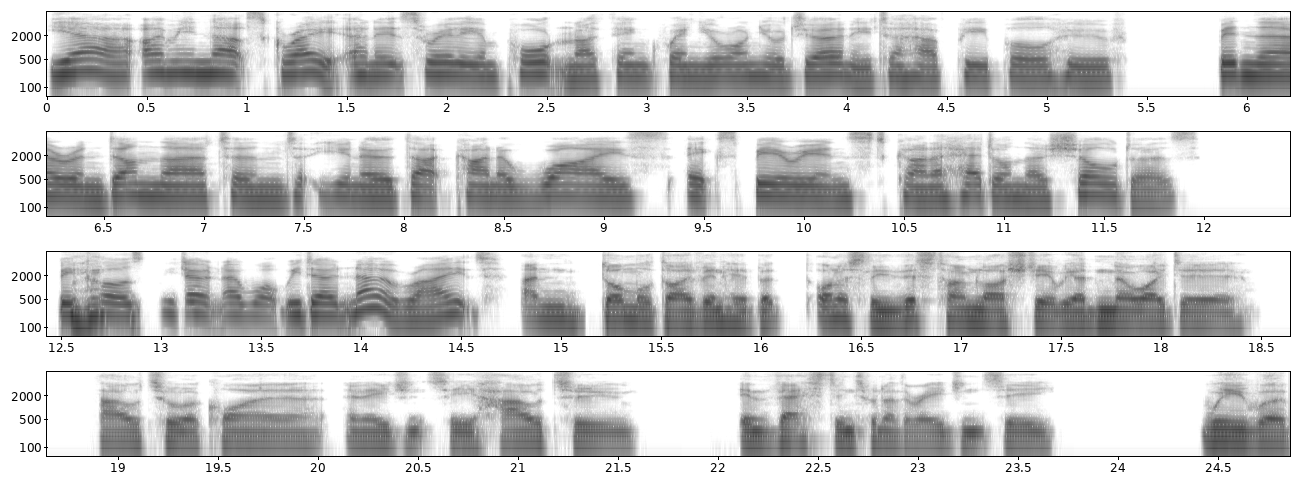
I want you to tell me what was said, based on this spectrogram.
yeah i mean that's great and it's really important i think when you're on your journey to have people who've been there and done that and you know that kind of wise experienced kind of head on their shoulders mm-hmm. because we don't know what we don't know right and dom will dive in here but honestly this time last year we had no idea how to acquire an agency how to invest into another agency we were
